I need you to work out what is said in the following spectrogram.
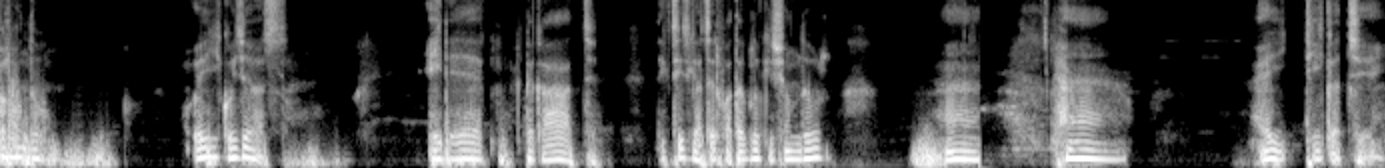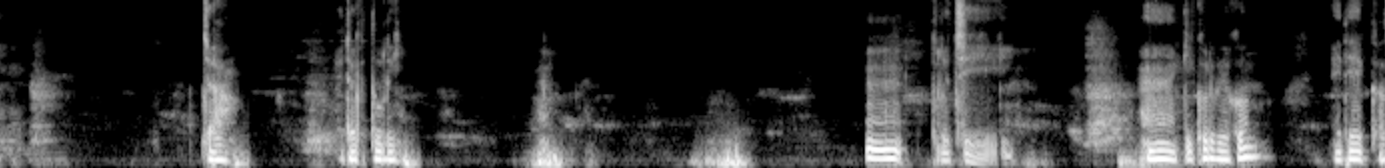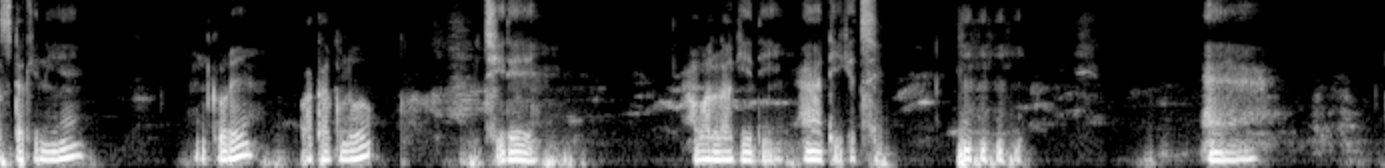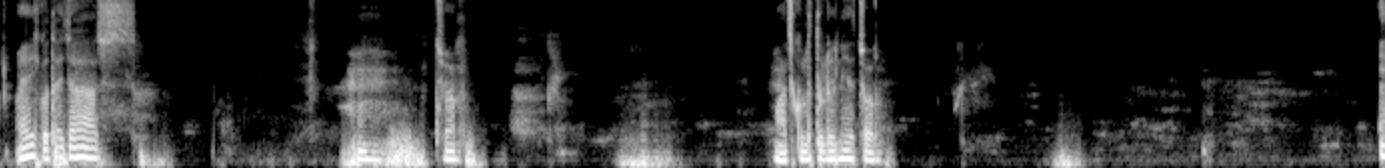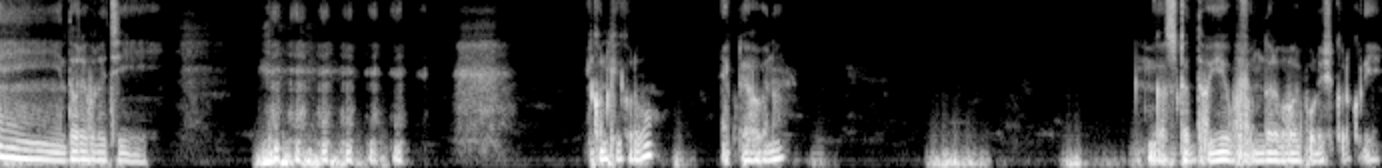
চল বন্ধু। ওই কই যাস? এই দেখ, একটা গাছ। দেখছিস গাছের পাতাগুলো কি সুন্দর? হ্যাঁ হ্যাঁ। এই ঠিক আছে। যা, এটাকে তুলি। তুলেছি। হ্যাঁ কি করবি এখন? এই দেখ গাছটাকে নিয়ে। করে পাতাগুলো ছিঁড়ে আবার লাগিয়ে দিই। হ্যাঁ ঠিক আছে। হ্যাঁ। এই, কোথায় যাস? হুম, চল। মাছগুলো তুলে নিয়ে চল। ধরে বলেছি এখন কি করব? একটাই হবে না। গাছটা ধুয়ে সুন্দরভাবে পরিষ্কার করি।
